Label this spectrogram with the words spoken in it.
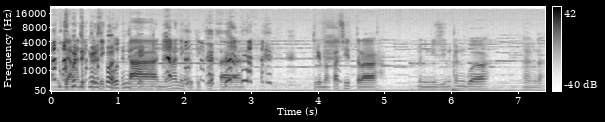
jangan ikut ikutan, jangan ikut ikutan. Terima kasih telah mengizinkan gua eh, enggak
